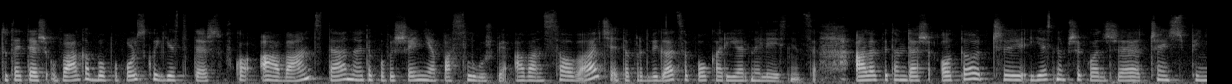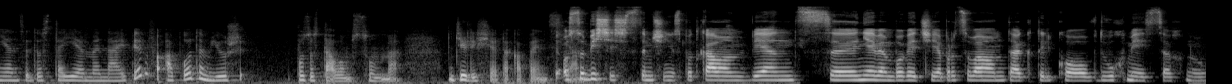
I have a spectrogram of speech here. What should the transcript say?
tutaj też uwaga, bo po polsku jest też słówko awans, да, no to повышение по службе. Awansować to продвигаться po kariernej лестнице. Ale pytam Dasz o to, czy jest na przykład, że część pieniędzy dostajemy najpierw, a potem już pozostałą sumę dzieli się taka pensja. Osobiście z tym się nie spotkałam, więc y, nie wiem, bo wiecie, ja pracowałam tak tylko w dwóch miejscach. No.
